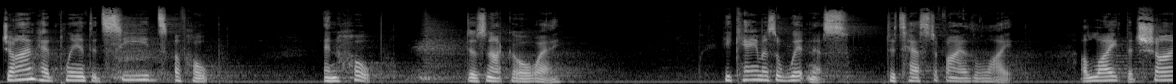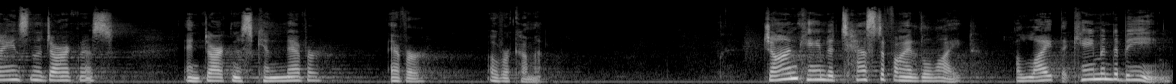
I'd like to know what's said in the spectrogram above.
John had planted seeds of hope, and hope does not go away. He came as a witness to testify of the light, a light that shines in the darkness, and darkness can never, ever overcome it. John came to testify to the light, a light that came into being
